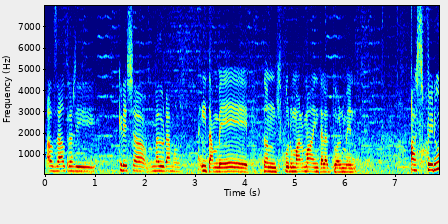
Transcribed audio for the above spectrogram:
als altres i créixer, madurar molt. I també doncs, formar-me intel·lectualment. Espero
